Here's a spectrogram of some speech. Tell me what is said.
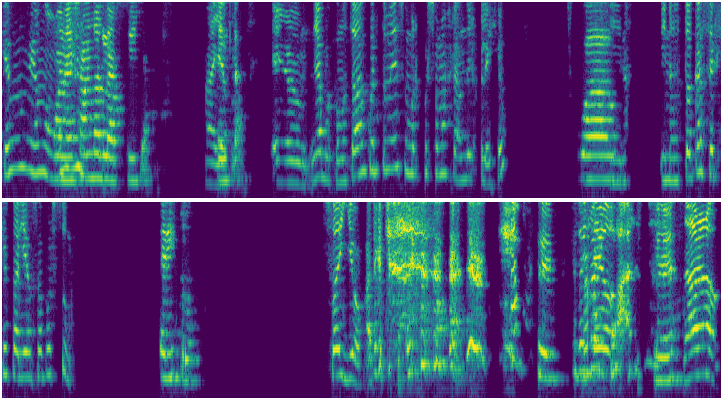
¿qué haciendo? manejando la arcilla. Ah, ya. Esta. Eh, ya, pues como estaba en cuarto medio, somos el curso más grande del colegio Wow, y nos, y nos toca ser jefe de alianza por Zoom. eres tú. Soy yo. Ah. Sí. Soy No, No, no, no.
